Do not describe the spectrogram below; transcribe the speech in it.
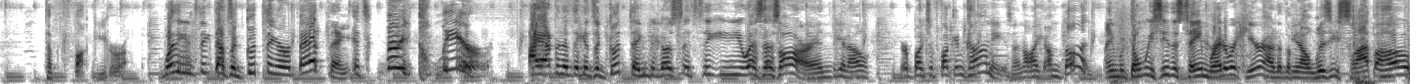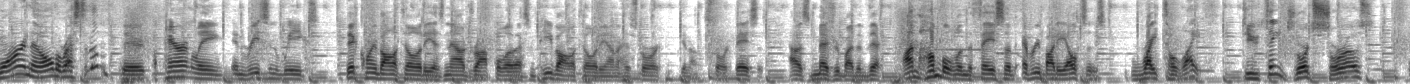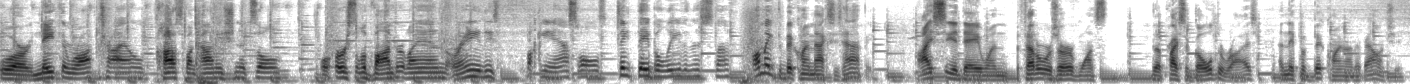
to fuck Europe. Whether you think that's a good thing or a bad thing, it's very clear. I happen to think it's a good thing because it's the USSR and, you know, they're a bunch of fucking commies. And like, I'm done. I mean, don't we see the same rhetoric here out of the, you know, Lizzie Slapaho, Warren, and all the rest of them? They're apparently in recent weeks, Bitcoin volatility has now dropped below S&P volatility on a historic, you know, historic basis, as measured by the VIX. I'm humbled in the face of everybody else's right to life. Do you think George Soros or Nathan Rothschild, Klaus von Schnitzel, or Ursula von der Leyen or any of these fucking assholes think they believe in this stuff? I'll make the Bitcoin maxis happy. I see a day when the Federal Reserve wants the price of gold to rise and they put Bitcoin on their balance sheet.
